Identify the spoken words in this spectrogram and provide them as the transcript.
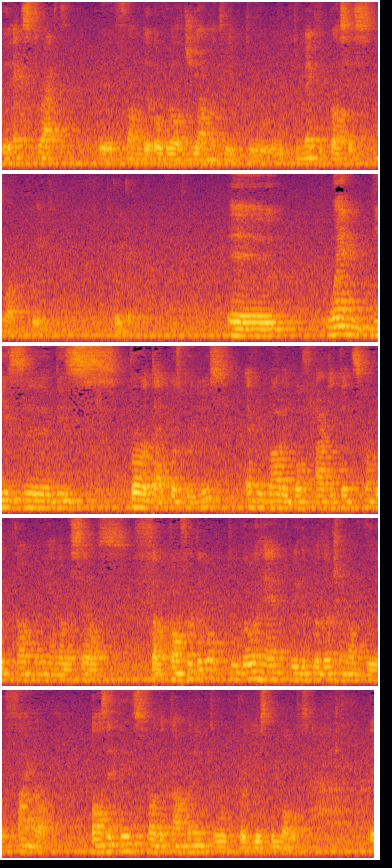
to extract uh, from the overall geometry to, to make the process more quick, quicker. Uh, when this, uh, this prototype was produced, everybody, both architects, concrete company, and ourselves felt comfortable to go ahead with the production of the final positives for the company to produce the molds. Uh,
